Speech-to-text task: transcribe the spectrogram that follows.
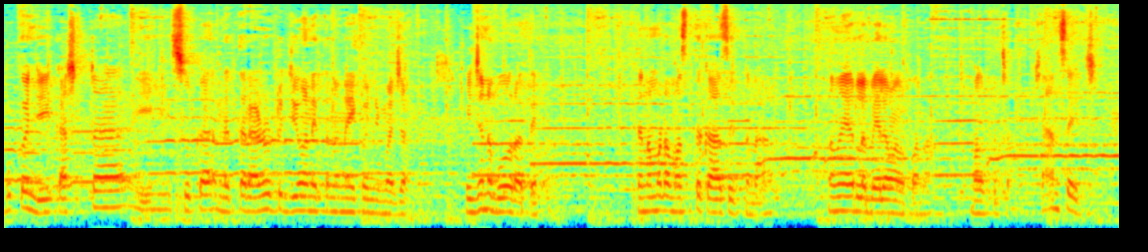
ಬುಕ್ಕೊಂಜಿ, ಕಷ್ಟ, ಈ ಸುಖ, ನೆತ್ತರ ಅಡುಟು ಜೀವನ ಇತ್ತನ ನೈಕೊಂಜಿ ಮಜಾ. ಇಜನ ಜನ ಬೋರ್ ಆತೆ. ನಮ್ಮಡ ಮಸ್ತ್ ಕಾಸು ಇತ್ತನ. ನಮ್ಮ ಎಲ್ಲ ಬೇಲೆ ಮಲ್ಪನ. ಮಲ್ಪುಚ್ಚ ಚಾನ್ಸೇ ಇಚ್ಚು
